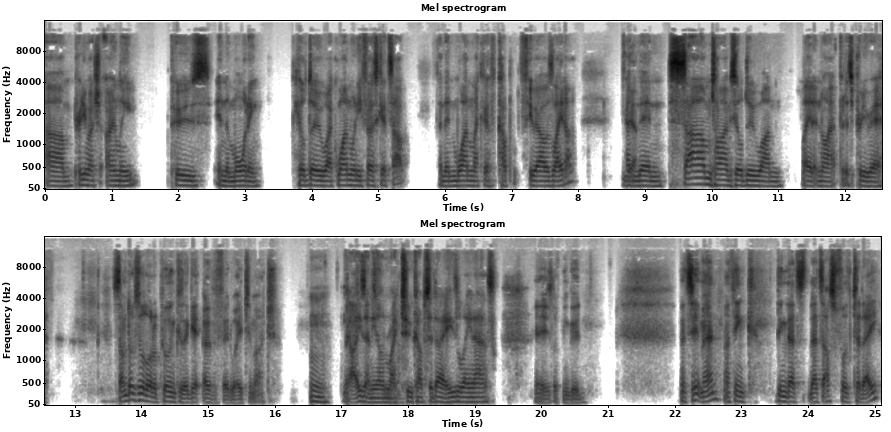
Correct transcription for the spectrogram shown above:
um pretty much only poos in the morning. He'll do like one when he first gets up, and then one like a couple few hours later, Yeah. and then sometimes he'll do one late at night, but it's pretty rare. Some dogs do a lot of pooing because they get overfed way too much. Mm. Yeah, he's only on like two cups a day. He's lean as. Yeah, he's looking good. That's it, man. I think think that's that's us for today.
